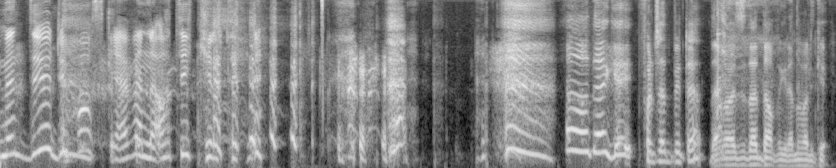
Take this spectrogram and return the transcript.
Men du, du har skrevet en artikkel til Ja, det er gøy! Fortsett, Birte. Det var, det damegreiene var litt gøy.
